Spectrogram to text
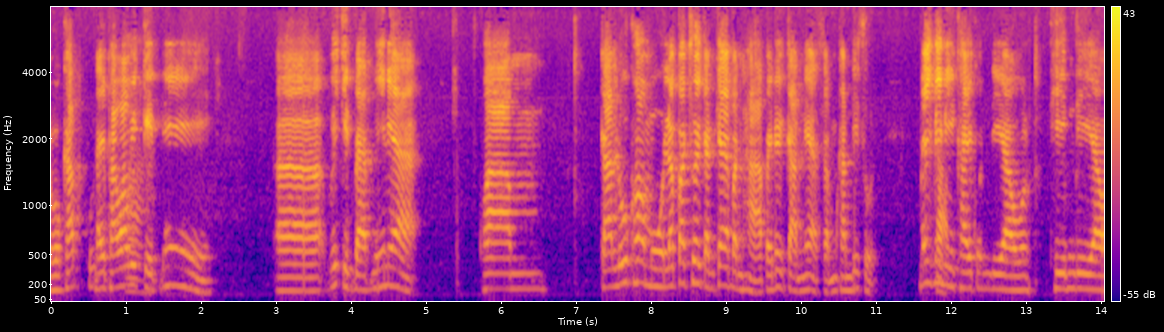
ถูกครับ ในภาวะวิกฤตนี่เอ่อวิกฤตแบบนี้เนี่ย ความการรู้ข้อมูลแล้วก็ช่วยกันแก้ปัญหาไปด้วยกันเนี่ยสำคัญที่สุด ไม่ไม่ครับมีใครคนเดียว ทีมเดียว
